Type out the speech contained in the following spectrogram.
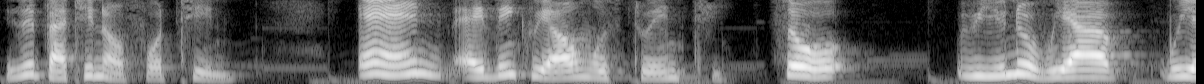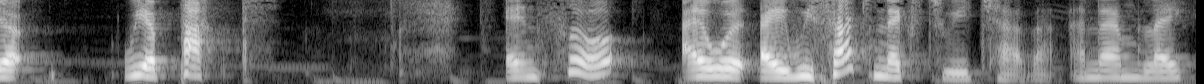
Is it 13 or 14? And I think we are almost 20. So, you know, we are, we are, we are packed. And so I, I, we sat next to each other and I'm like,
